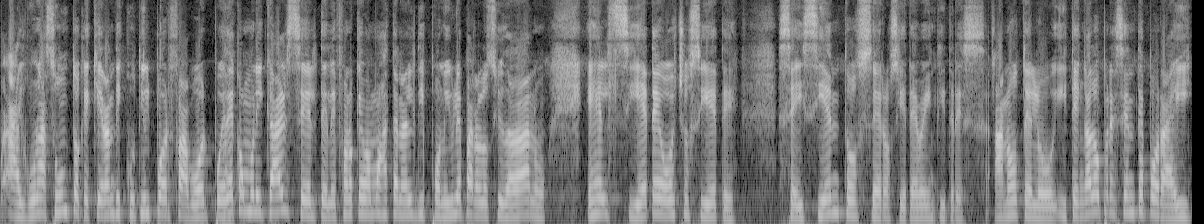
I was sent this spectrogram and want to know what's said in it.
algún asunto que quieran discutir, por favor, puede comunicarse. El teléfono que vamos a tener disponible para los ciudadanos es el 787-600-0723. Anótelo y téngalo presente por ahí.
